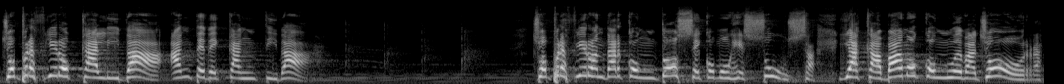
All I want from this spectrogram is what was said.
yo prefiero calidad antes de cantidad. Yo prefiero andar con 12 como Jesús y acabamos con Nueva York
